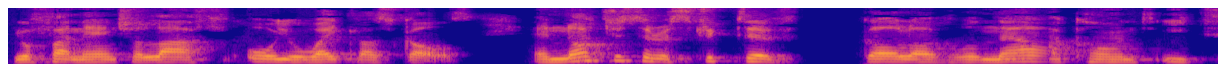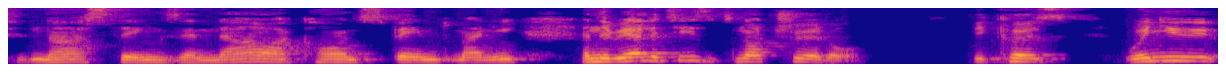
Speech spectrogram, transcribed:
your financial life or your weight loss goals and not just a restrictive goal of, well, now I can't eat nice things and now I can't spend money. And the reality is it's not true at all because when you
